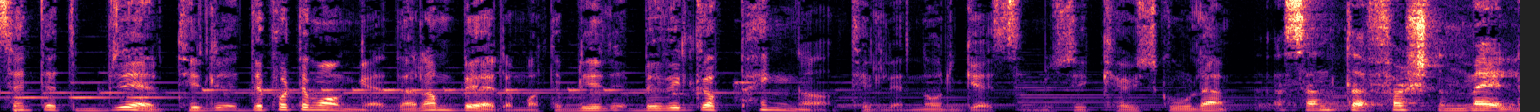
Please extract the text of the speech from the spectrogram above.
sendt et brev til departementet der han ber om at det blir bevilga penger til Norges musikkhøgskole. Jeg sendte først en mail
